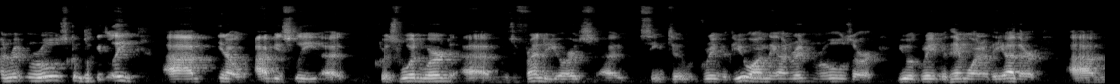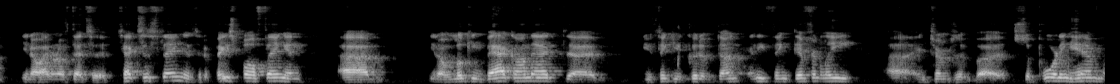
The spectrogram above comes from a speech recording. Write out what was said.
unwritten rules completely. Um, you know, obviously uh, Chris Woodward, uh, who's a friend of yours, uh, seemed to agree with you on the unwritten rules, or you agreed with him, one or the other. Um, you know, I don't know if that's a Texas thing, is it a baseball thing? And um, you know, looking back on that, uh, you think you could have done anything differently uh, in terms of uh, supporting him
